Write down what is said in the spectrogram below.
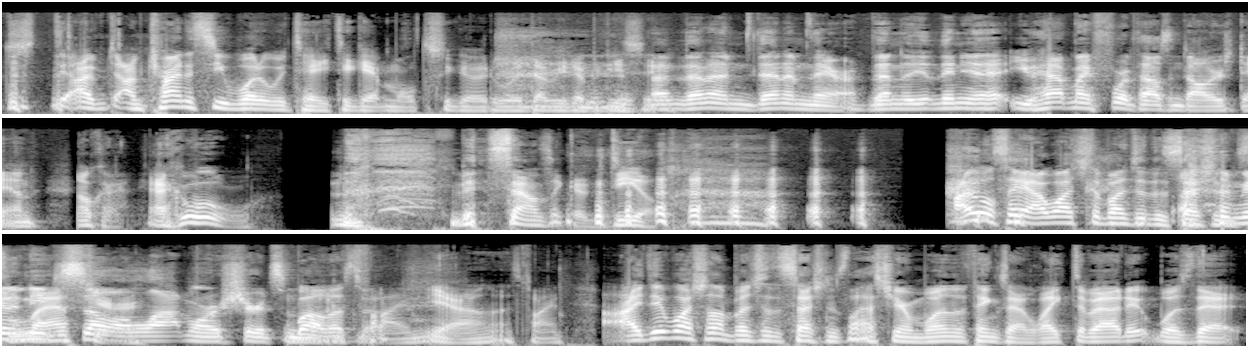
Just- I'm, I'm trying to see what it would take to get Moltz to go to a WWDC. Uh, then I'm then I'm there. Then then you you have my four thousand dollars, Dan. Okay. Ooh. this sounds like a deal. I will say I watched a bunch of the sessions I'm going to need to sell year. a lot more shirts. And Well, that's though. fine. Yeah, that's fine. I did watch a bunch of the sessions last year, and one of the things I liked about it was that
